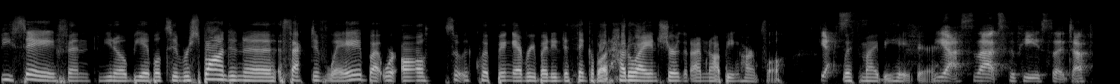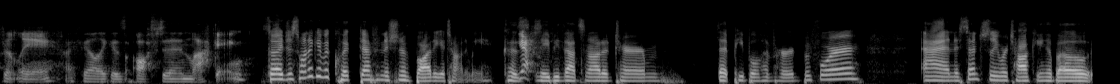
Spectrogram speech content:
be safe and you know be able to respond in an effective way but we're also equipping everybody to think about how do i ensure that i'm not being harmful yes. with my behavior Yes, that's the piece that definitely I feel like is often lacking. So I just want to give a quick definition of body autonomy because Yes. maybe that's not a term that people have heard before. And essentially, we're talking about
